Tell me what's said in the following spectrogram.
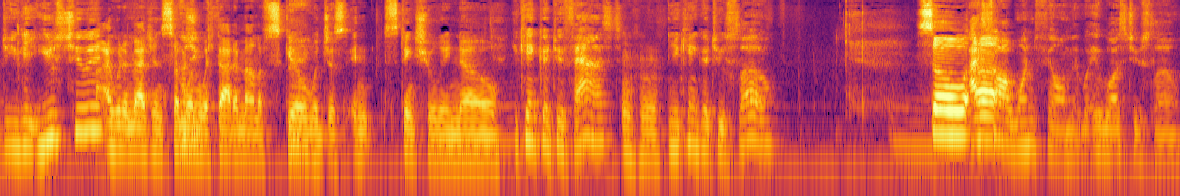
Do you get used to it? I would imagine someone you- with that amount of skill would just instinctually know. you can't go too fast, Mm-hmm. and you can't go too slow. So I uh, saw one film; it, it was too slow.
